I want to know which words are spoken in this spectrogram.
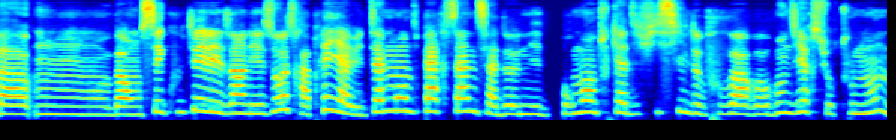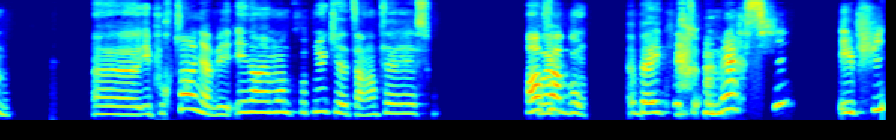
bah, on, bah, on s'écoutait les uns les autres. Après, il y a eu tellement de personnes, ça devenait, pour moi en tout cas, difficile de pouvoir rebondir sur tout le monde. Euh, et pourtant, il y avait énormément de contenu qui était intéressant. Enfin bon, bah écoute, merci. Et puis,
